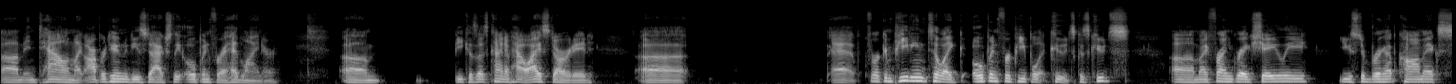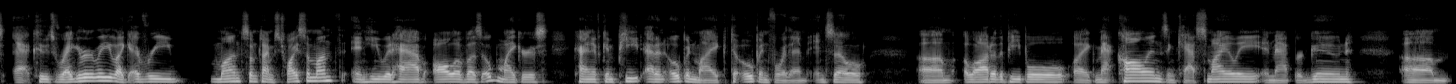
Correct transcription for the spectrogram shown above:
um, in town, like opportunities to actually open for a headliner. Um, because that's kind of how I started uh, for competing to like open for people at Koots. Because Koots, uh, my friend Greg Shaley used to bring up comics at Koots regularly, like every month, sometimes twice a month, and he would have all of us open micers kind of compete at an open mic to open for them. And so um, a lot of the people like Matt Collins and Cass Smiley and Matt Burgoon um,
